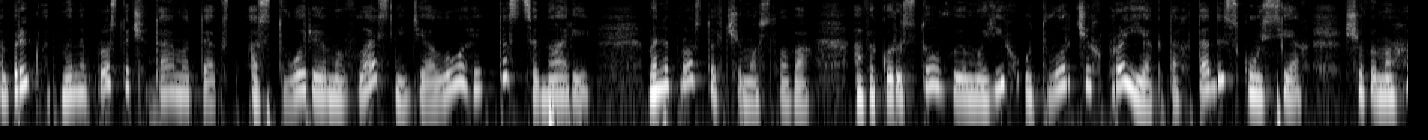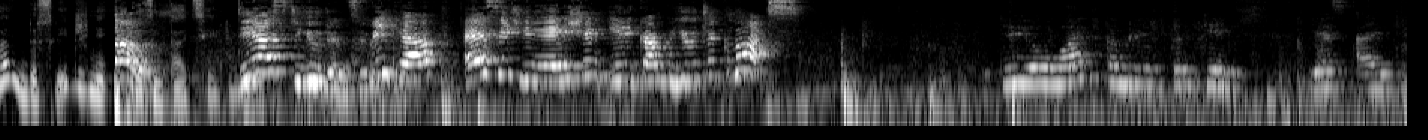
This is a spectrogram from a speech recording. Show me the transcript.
Наприклад, ми не просто читаємо текст, а створюємо власні діалоги та сценарії. Ми не просто вчимо слова, а використовуємо їх у творчих проєктах та дискусіях, що вимагають дослідження і презентації. Dear students, we have a situation in computer class. Do you like computer games? Yes, I do.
